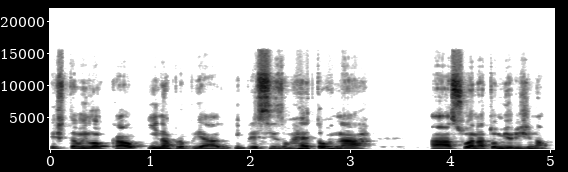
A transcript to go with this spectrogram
estão em local inapropriado e precisam retornar à sua anatomia original.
